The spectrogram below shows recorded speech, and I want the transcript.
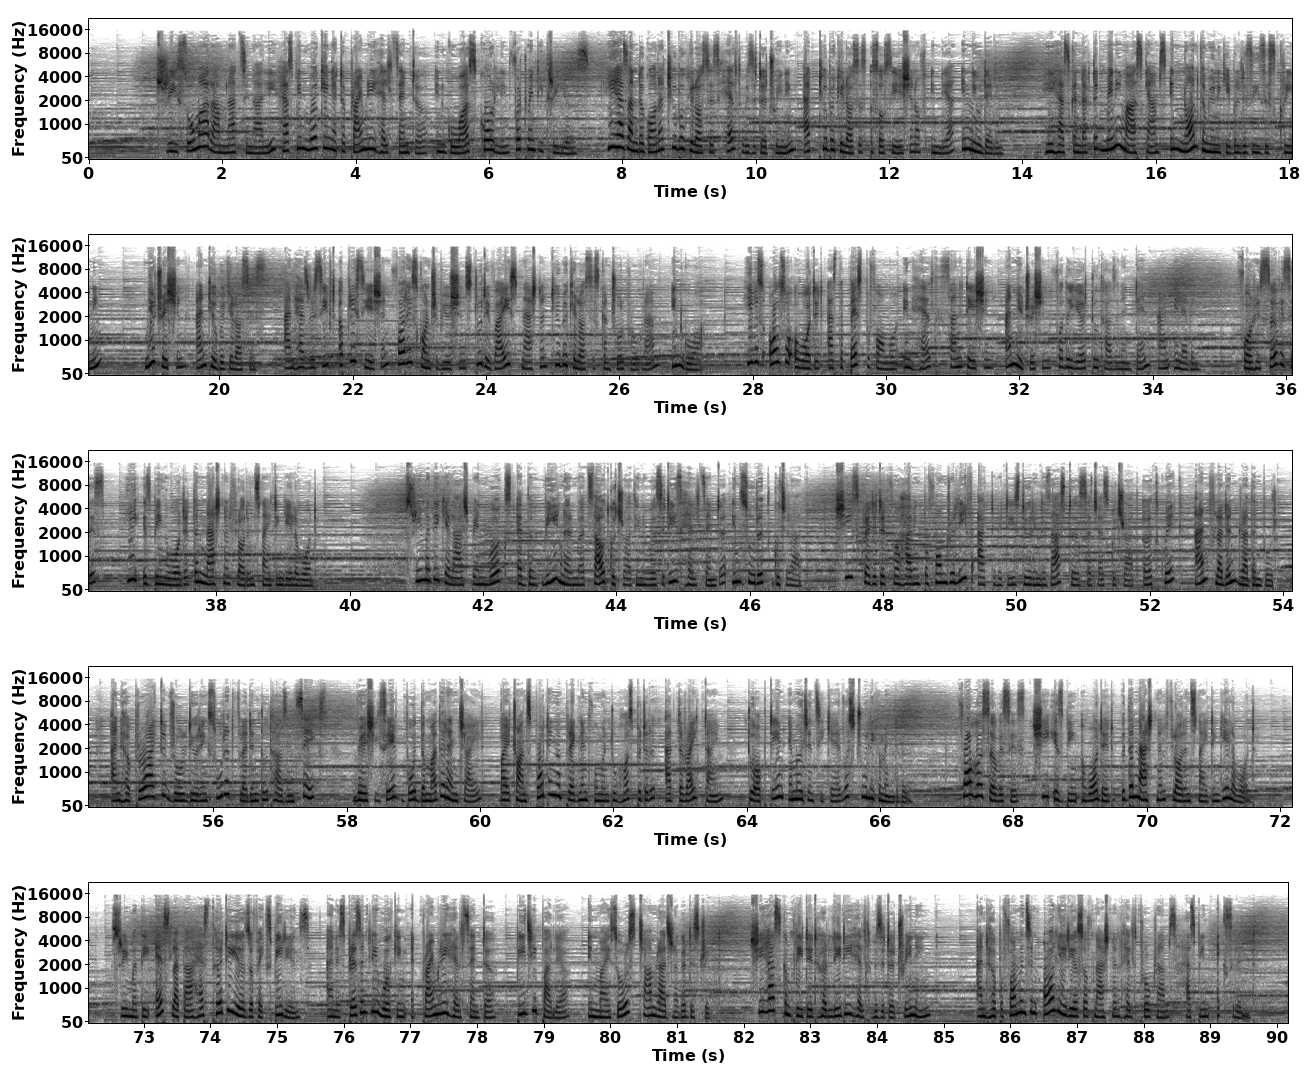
Shri Soma Ramnath Sinari has been working at a primary health center in Goa's Korlin for 23 years. He has undergone a tuberculosis health visitor training at Tuberculosis Association of India in New Delhi. He has conducted many mass camps in non-communicable diseases screening, nutrition and tuberculosis and has received appreciation for his contributions to revised National Tuberculosis Control Program in Goa. He was also awarded as the best performer in health, sanitation and nutrition for the year 2010 and 11. For his services, he is being awarded the National Florence Nightingale Award. Srimati Kailashben works at the Veer Narmad South Gujarat University's Health Center in Surat, Gujarat. She is credited for having performed relief activities during disasters such as Gujarat earthquake and flood in Ratanpur, and her proactive role during Surat flood in 2006, where she saved both the mother and child by transporting a pregnant woman to hospital at the right time to obtain emergency care was truly commendable. For her services, she is being awarded with the National Florence Nightingale Award. Srimati S. Lata has 30 years of experience and is presently working at Primary Health Center, PG Palya, in Mysore's Chamrajnagar district. She has completed her Lady Health Visitor training and her performance in all areas of national health programs has been excellent.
